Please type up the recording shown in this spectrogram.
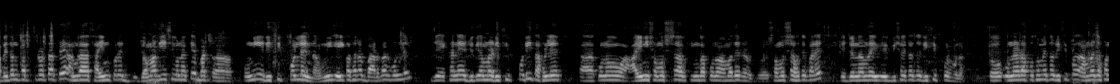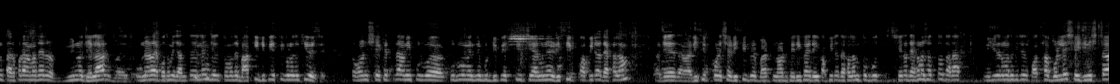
আবেদনপত্রটাতে আমরা সাইন করে জমা দিয়েছি ওনাকে বাট উনি রিসিভ করলেন না। উনি এই কথাটা বারবার বললেন যে এখানে যদি আমরা রিসিভ করি তাহলে কোনো আইনি সমস্যা কিংবা কোনো আমাদের সমস্যা হতে পারে এই জন্য আমরা এই বিষয়টাতে রিসিভ করব না। তো ওনারা প্রথমে তো রিসিভ আমরা যখন তারপরে আমাদের বিভিন্ন জেলার ওনারা প্রথমে জানতে চাইলেন যে তোমাদের বাকি ডিপিএসসি গুলোতে কি হয়েছে। তখন সেক্ষেত্রে আমি পূর্ব পূর্ব মেদিনীপুর ডিপিএসসি চেয়ারম্যানের রিসিভ কপিটা দেখালাম, যে রিসিভ করেছে রিসিভ বাট নট ভেরিফাইড এই কপিটা দেখালাম। তো সেটা দেখানো সত্ত্বেও তারা নিজেদের মধ্যে কিছু কথা বললে, সেই জিনিসটা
